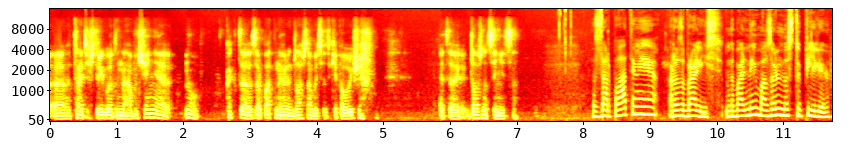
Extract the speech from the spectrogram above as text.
э, тратишь три года на обучение, ну, как-то зарплата, наверное, должна быть все-таки повыше. это должно цениться. С зарплатами разобрались, на больные мозоль наступили.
